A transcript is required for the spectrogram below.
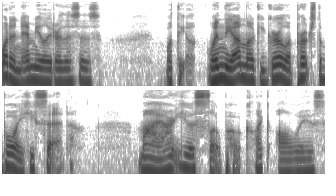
What an emulator this is. What the when the unlucky girl approached the boy, he said, "My, aren't you a slowpoke, like always?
